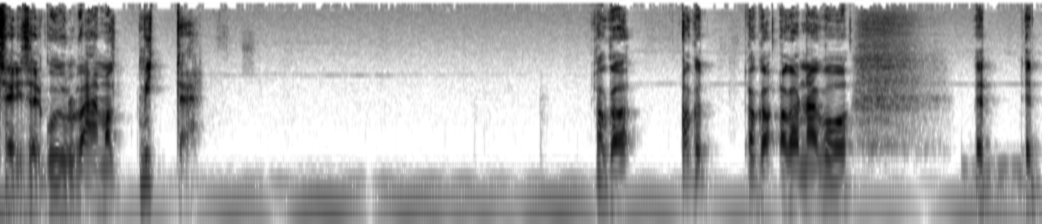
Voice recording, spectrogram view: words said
sellisel kujul vähemalt mitte aga, aga, aga, aga nagu, et, et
